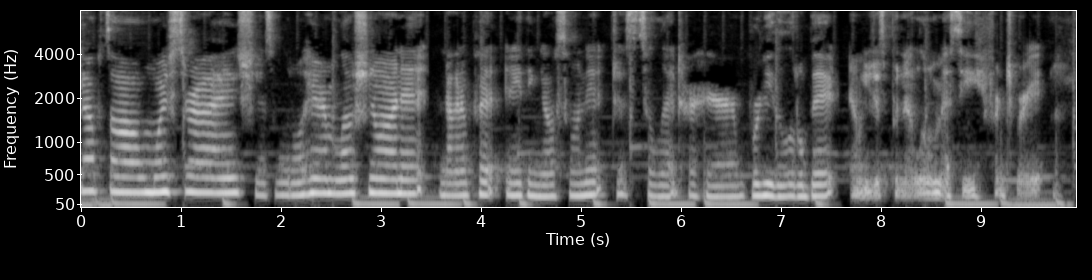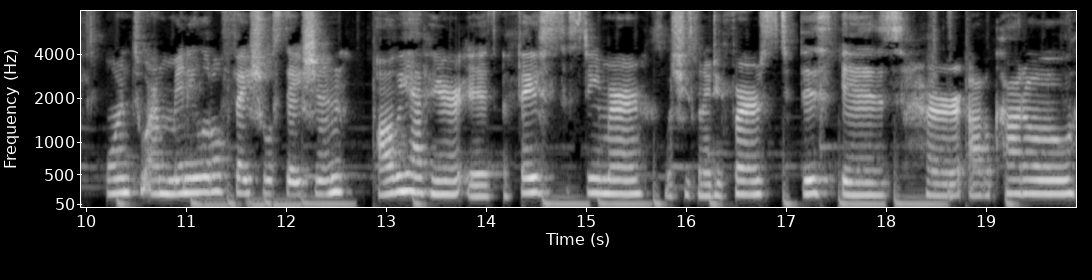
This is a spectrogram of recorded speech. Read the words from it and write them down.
scalp's all moisturized, she has a little hair lotion on it. I'm not gonna put anything else on it just to let her hair breathe a little bit. And we just put in a little messy French braid. On to our mini little facial station. All we have here is a face steamer, which she's gonna do first. This is her avocado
